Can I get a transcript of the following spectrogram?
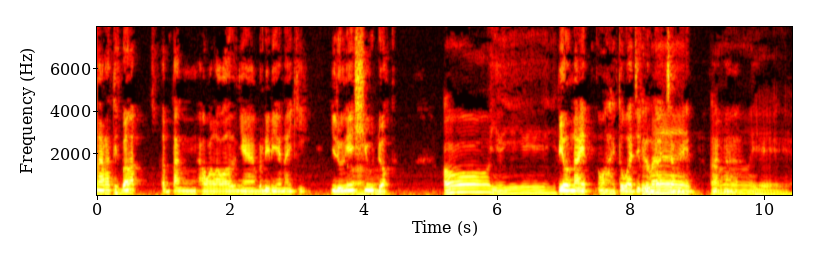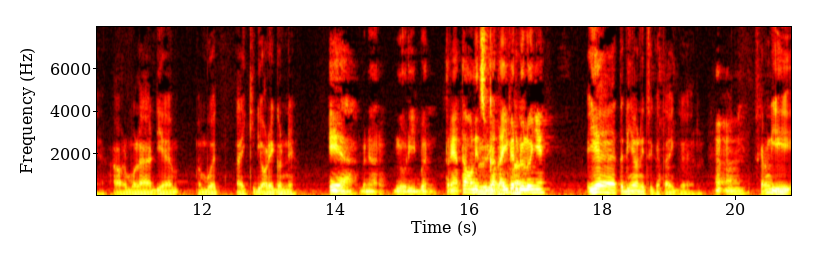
naratif banget tentang awal-awalnya berdirinya Nike judulnya Shoe Dog Oh iya iya iya iya iya. Bill Knight wah itu wajib lu Film baca men. Oh iya, iya, iya. Awal mula dia membuat Nike di Oregon ya. iya benar Blue Ribbon ternyata Onitsuka Ribbon Tiger Club. dulunya Iya, tadinya Onitsuka Tiger. Heeh. Sekarang di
